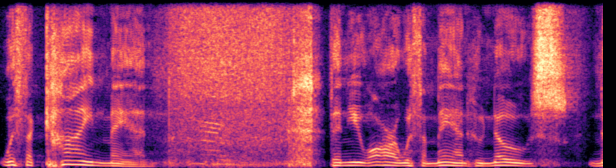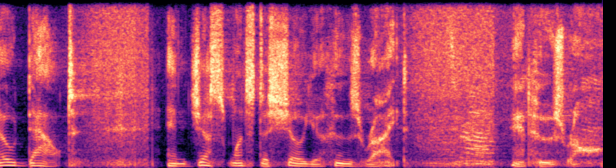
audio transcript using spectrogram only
with a kind man than you are with a man who knows no doubt and just wants to show you who's right, and who's wrong.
